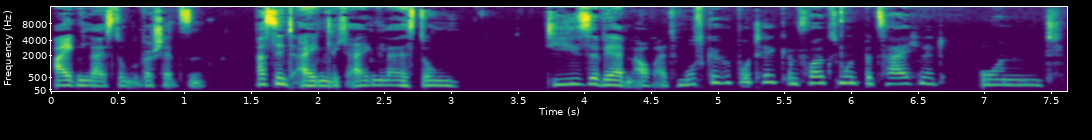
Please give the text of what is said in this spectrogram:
Eigenleistung überschätzen. Was sind eigentlich Eigenleistungen? Diese werden auch als Muskelhypothek im Volksmund bezeichnet und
